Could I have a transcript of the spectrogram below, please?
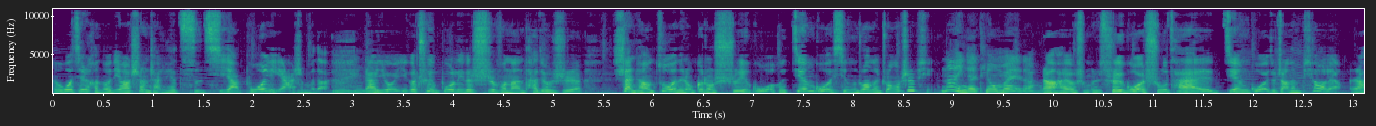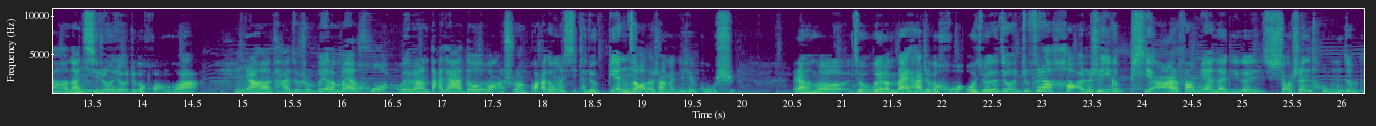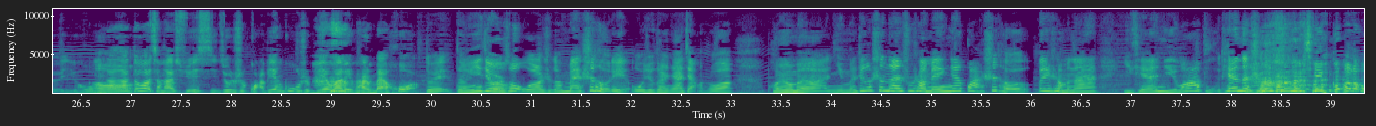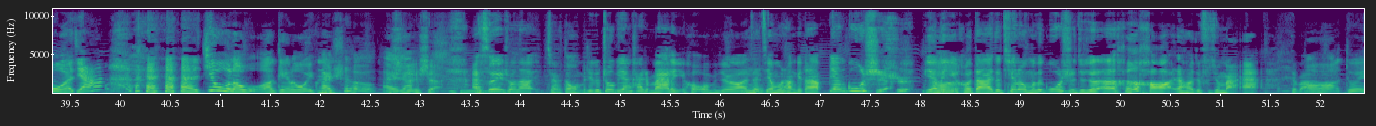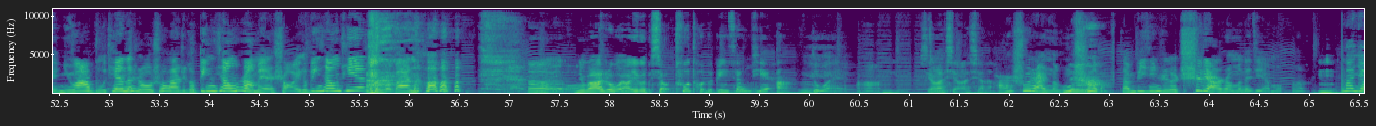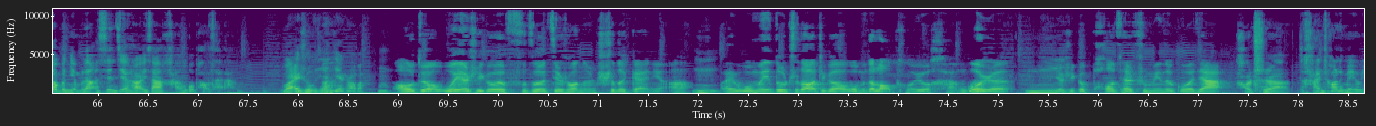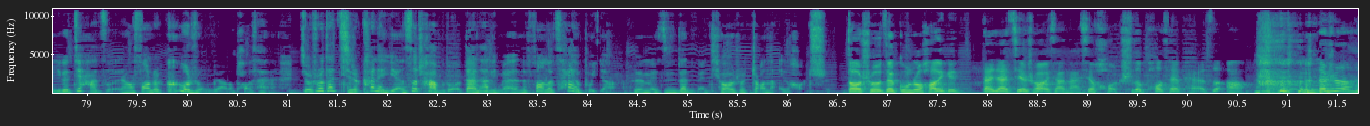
德国其实很多地方盛产这些瓷器啊、玻璃啊什么的。嗯然后有一个吹玻璃的师傅呢，他就是擅长做那种各种水果和坚果形状的装饰品。那应该挺美的。然后还有什么水果、蔬菜、坚果就长得很漂亮。然后呢，嗯其中有这个黄瓜。嗯然后他就是为了卖货，为了让大家都往树上挂东西，他就编造了上面这些故事。然后就为了卖他这个货，我觉得就就非常好，这是一个 PR 方面的一个小神童，对不对？以后我们大家都要向他学习，就是寡编故事，编完了以后还是卖货。对，等于就是说，我要是个卖石头的，我就跟人家讲说，朋友们啊，你们这个圣诞树上面应该挂狮头，为什么呢？以前女娲补天的时候经过了我家，救了我，给了我一块石头，哎呀，是是，哎，所以说呢，就等我们这个周边开始卖了以后，我们就要在节目上给大家编故事。是编了以后，大家就听了我们的故事，就觉得呃很好，然后就出去买，对吧？啊，对，女娲补天的时候说她这个冰箱上面少一个冰箱贴，怎么办呢？嗯，女娲说我要一个小秃头的冰箱贴啊。嗯。对啊，行了行了行了，还是说点能吃的吧，咱们毕竟是个吃点什么的节目，嗯，嗯，那要不你们俩先介绍一下韩国泡菜啊？王师我先介绍吧，嗯哦，对了，我也是一个负责介绍能吃的概念啊。嗯哎，我们也都知道这个我们的老朋友韩国人，嗯，也是一个泡菜著名的国家。好吃啊！韩超里面有一个架子，然后放着各种各样的泡菜，就是说它其实看着颜色差不多，但是它里面放的菜不一样，所以每次就在里面挑说找哪一个好吃。到时候在公众号里给大家介绍一下哪些好吃的泡菜牌子啊。但是呢，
